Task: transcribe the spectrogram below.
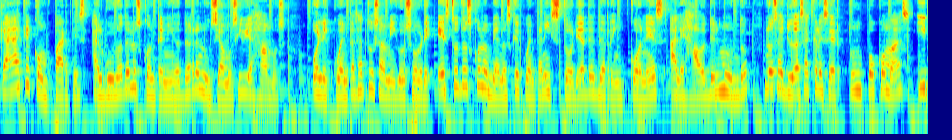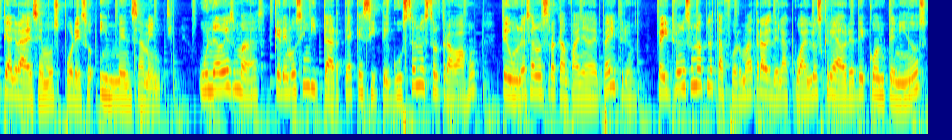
cada que compartes alguno de los contenidos de Renunciamos y Viajamos o le cuentas a tus amigos sobre estos dos colombianos que cuentan historias desde rincones alejados del mundo, nos ayudas a crecer un poco más y te agradecemos por eso inmensamente. Una vez más, queremos invitarte a que si te gusta nuestro trabajo, te unas a nuestra campaña de Patreon. Patreon es una plataforma a través de la cual los creadores de contenidos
